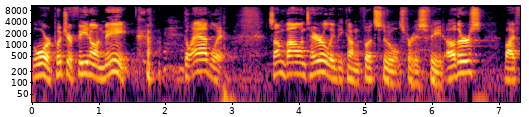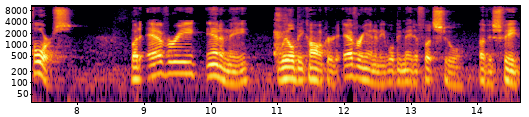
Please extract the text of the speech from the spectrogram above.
Lord, put your feet on me. Gladly. Some voluntarily become footstools for his feet, others by force. But every enemy will be conquered. Every enemy will be made a footstool of his feet.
